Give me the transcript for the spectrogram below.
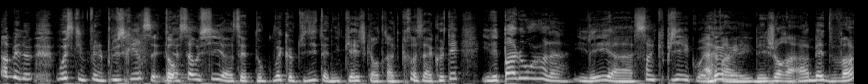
Ah mais le, moi ce qui me fait le plus rire c'est il y a ça aussi hein, donc moi comme tu dis t'as Nick Cage qui est en train de creuser à côté il est pas loin là. Il est à 5 pieds quoi. Ah Enfin, oui. il est genre à 1m20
